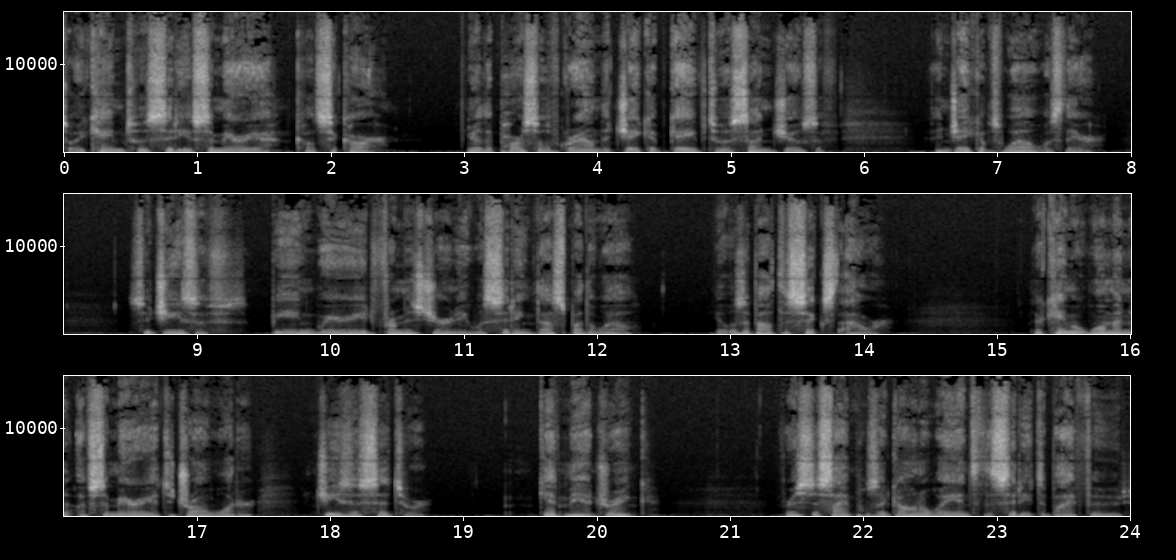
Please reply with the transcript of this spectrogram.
So he came to a city of Samaria called Sychar, near the parcel of ground that Jacob gave to his son Joseph, and Jacob's well was there. So Jesus, being wearied from his journey, was sitting thus by the well. It was about the sixth hour. There came a woman of Samaria to draw water. Jesus said to her, Give me a drink for his disciples had gone away into the city to buy food.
